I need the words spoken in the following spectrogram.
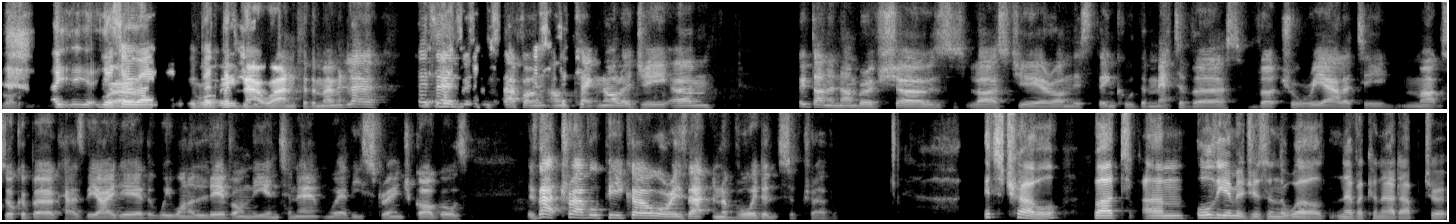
passports. I, yeah, well, so I, but, we'll leave that one for the moment. Let, us end with some stuff on, on technology. Um, we've done a number of shows last year on this thing called the metaverse, virtual reality. Mark Zuckerberg has the idea that we want to live on the internet and wear these strange goggles. Is that travel, Pico, or is that an avoidance of travel? It's travel, but um, all the images in the world never can add up to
